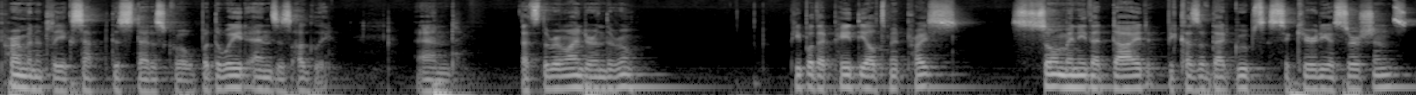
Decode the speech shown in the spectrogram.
permanently accept this status quo, but the way it ends is ugly. And that's the reminder in the room. People that paid the ultimate price, so many that died because of that group's security assertions,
